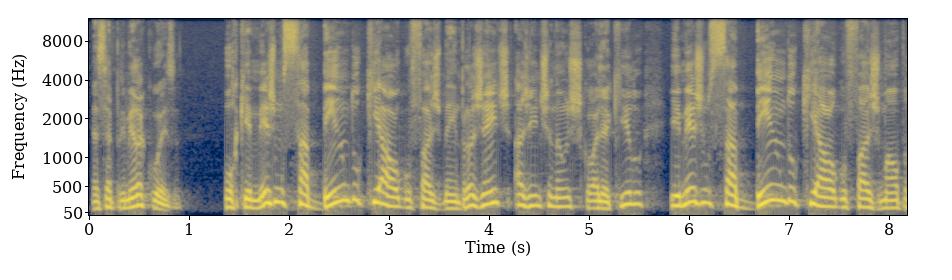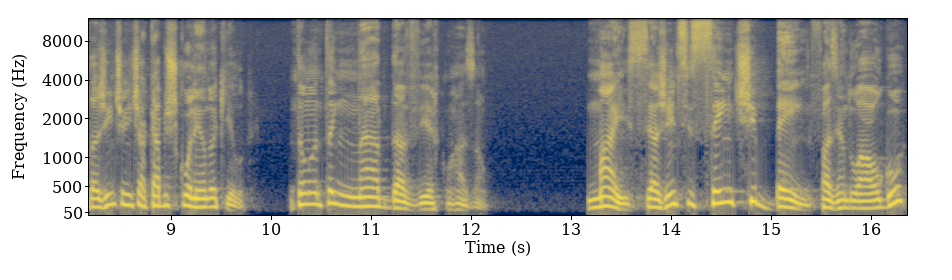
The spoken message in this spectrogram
Essa é a primeira coisa. Porque mesmo sabendo que algo faz bem para a gente, a gente não escolhe aquilo. E mesmo sabendo que algo faz mal para a gente, a gente acaba escolhendo aquilo. Então não tem nada a ver com razão. Mas se a gente se sente bem fazendo algo,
